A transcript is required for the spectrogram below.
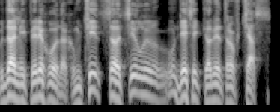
в дальних переходах мчится от силы 10 км в час.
